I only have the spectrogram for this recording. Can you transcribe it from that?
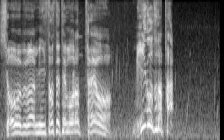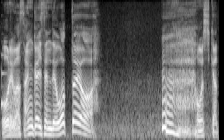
勝負は見させてもらったよ。見事だった。俺は3回戦で終わったよ。はあ惜しかっ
